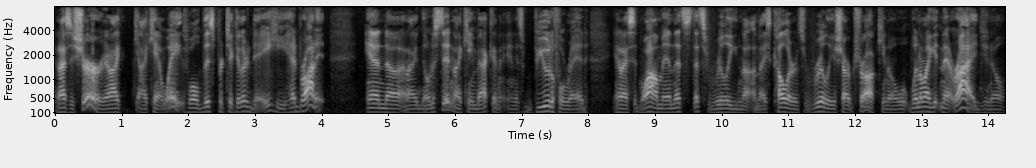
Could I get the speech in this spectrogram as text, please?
And I said, "Sure," and I I can't wait. Well, this particular day, he had brought it, and uh, and I noticed it, and I came back, and, and it's beautiful red and I said, "Wow, man, that's that's really not a nice color. It's really a sharp truck. You know, when am I getting that ride? You know?"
